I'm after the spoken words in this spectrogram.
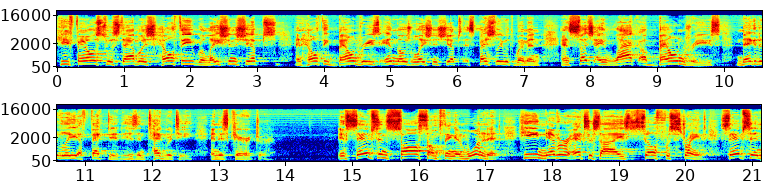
he fails to establish healthy relationships and healthy boundaries in those relationships, especially with women, and such a lack of boundaries negatively affected his integrity and his character. If Samson saw something and wanted it, he never exercised self restraint. Samson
